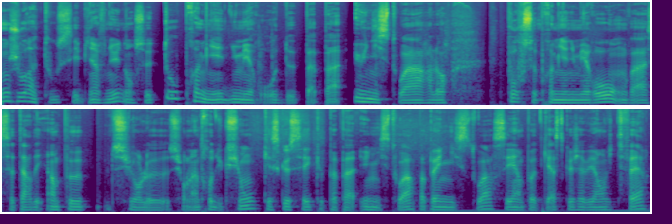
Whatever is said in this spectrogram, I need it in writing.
bonjour à tous et bienvenue dans ce tout premier numéro de Papa Une Histoire. Alors, pour ce premier numéro, on va s'attarder un peu sur l'introduction. Qu'est-ce que c'est que Papa Une Histoire? Papa Une Histoire, c'est un podcast que j'avais envie de faire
